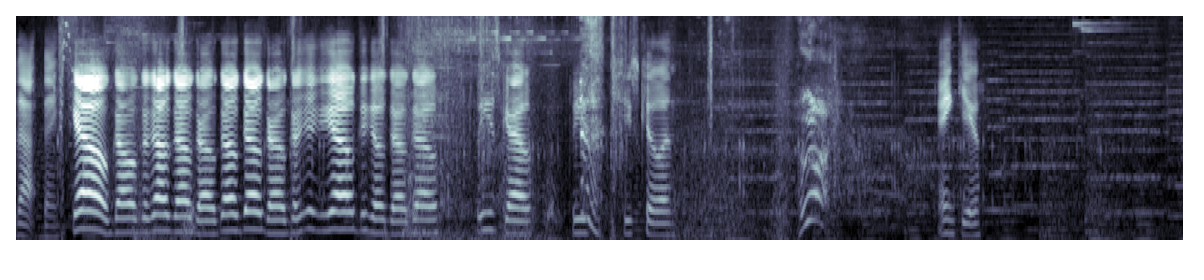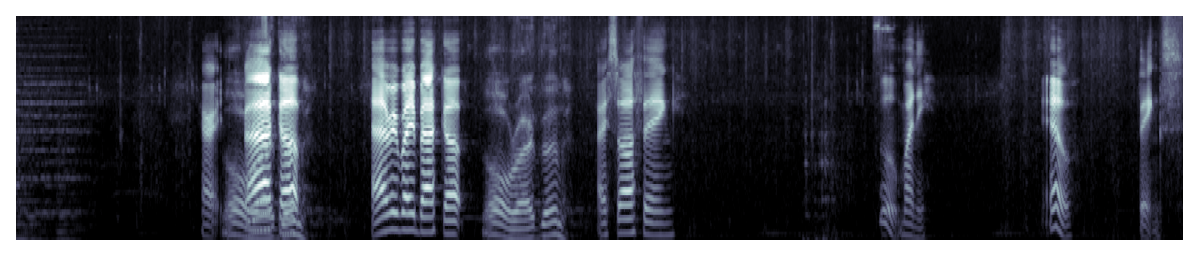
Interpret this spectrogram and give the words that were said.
that thing. Go, go, go, go, go, go, go, go, go, go, go, go, go, go, go, go. Please go. Please, she's killing. Thank you. Alright, All back right, up. then. Everybody back up. All right then. I saw a thing. Ooh, money. Ew. Thanks.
